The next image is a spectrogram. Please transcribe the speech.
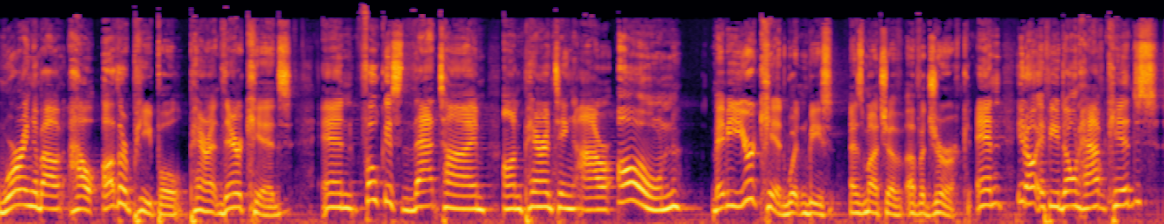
worrying about how other people parent their kids and focus that time on parenting our own, maybe your kid wouldn't be as much of, of a jerk. And, you know, if you don't have kids,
